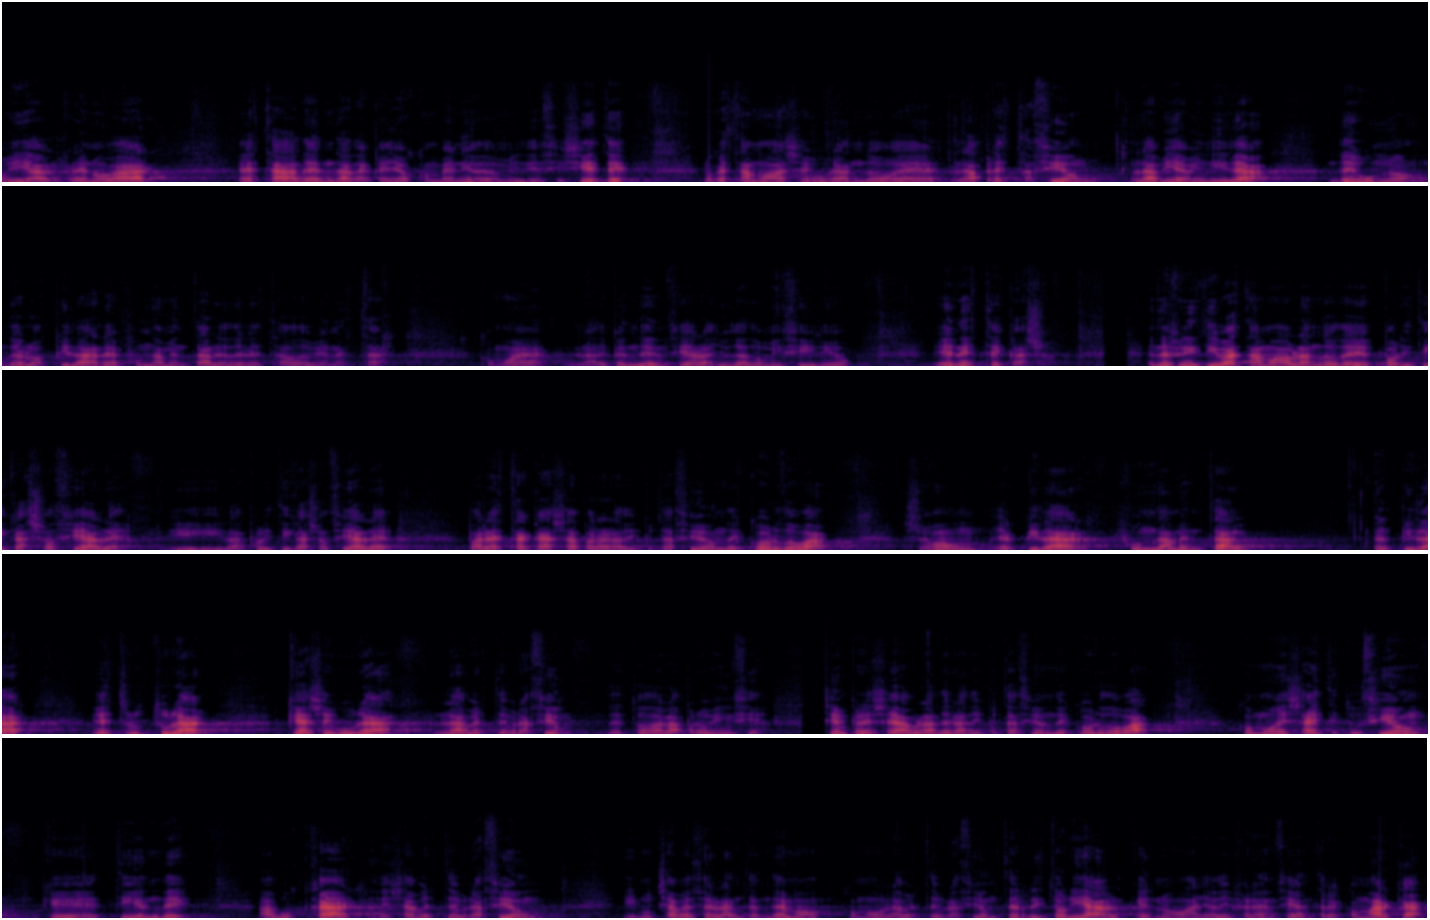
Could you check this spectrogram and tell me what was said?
hoy al renovar esta adenda de aquellos convenios de 2017, lo que estamos asegurando es la prestación, la viabilidad de uno de los pilares fundamentales del estado de bienestar, como es la dependencia, la ayuda a domicilio en este caso. En definitiva, estamos hablando de políticas sociales y las políticas sociales para esta casa, para la Diputación de Córdoba, son el pilar fundamental, el pilar estructural que asegura la vertebración de toda la provincia. Siempre se habla de la Diputación de Córdoba como esa institución que tiende a buscar esa vertebración y muchas veces la entendemos como la vertebración territorial, que no haya diferencia entre comarcas,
